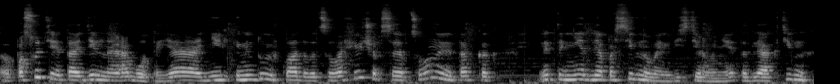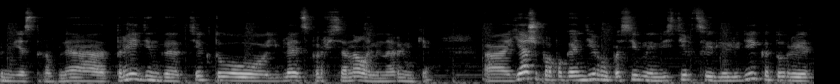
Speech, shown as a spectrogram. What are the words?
э, по сути, это отдельная работа. Я не рекомендую вкладываться во фьючерсы и опционы, так как это не для пассивного инвестирования, это для активных инвесторов, для трейдинга, те, кто является профессионалами на рынке. А я же пропагандирую пассивные инвестиции для людей, которые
